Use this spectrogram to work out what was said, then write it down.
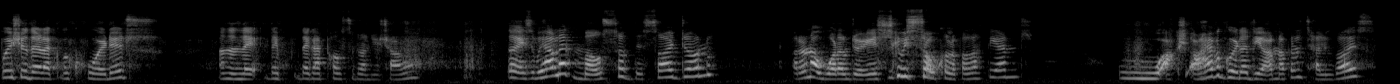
Pretty sure they're like recorded, and then they they they got posted on your channel. Okay, so we have like most of this side done. I don't know what I'm doing. It's just gonna be so colorful at the end. Ooh, actually, I have a great idea. I'm not gonna tell you guys,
